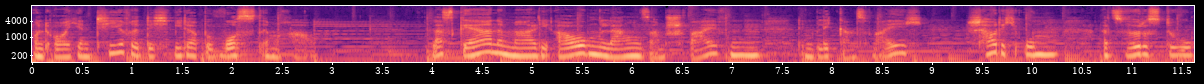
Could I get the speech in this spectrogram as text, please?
und orientiere dich wieder bewusst im Raum. Lass gerne mal die Augen langsam schweifen, den Blick ganz weich. Schau dich um, als würdest du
